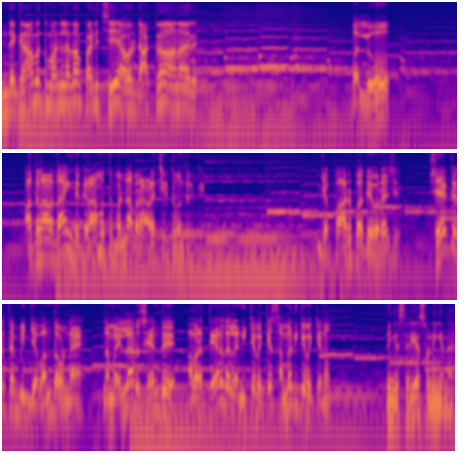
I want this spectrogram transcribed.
இந்த கிராமத்து மண்ணில் தான் படிச்சு அவர் டாக்டரும் ஆனாரு. பல்லு அதனாலதான் இந்த கிராமத்து மண்ணை அவரை அழைச்சிக்கிட்டு வந்திருக்கு. இங்க பாருப்பா தேவராஜ். சேகர் தம்பி இங்க வந்த உடனே நம்ம எல்லாரும் சேர்ந்து அவரை தேர்தல்ல நிக்க வைக்க சம்மதிக்க வைக்கணும். நீங்க சரியா சொன்னீங்கண்ணே.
